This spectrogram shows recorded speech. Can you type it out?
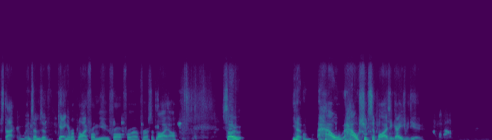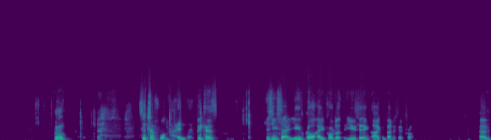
stack in terms of getting a reply from you for for a, for a supplier. So, you know, how how should suppliers engage with you? Well, it's a tough one, that isn't it? Because, as you say, you've got a product that you think I can benefit from. Um,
